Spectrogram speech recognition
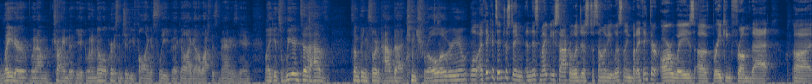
later when I'm trying to like, when a normal person should be falling asleep, like oh I gotta watch this Mariners game. Like it's weird to have something sort of have that control over you. Well, I think it's interesting, and this might be sacrilegious to some of you listening, but I think there are ways of breaking from that uh,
